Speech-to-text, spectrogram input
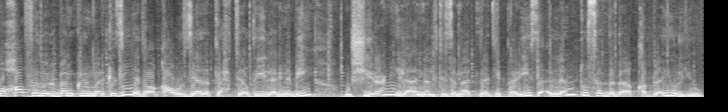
محافظ البنك المركزي يتوقع زيادة الاحتياطي الأجنبي مشيرا إلى أن التزامات نادي باريس لن تسدد قبل يوليو.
